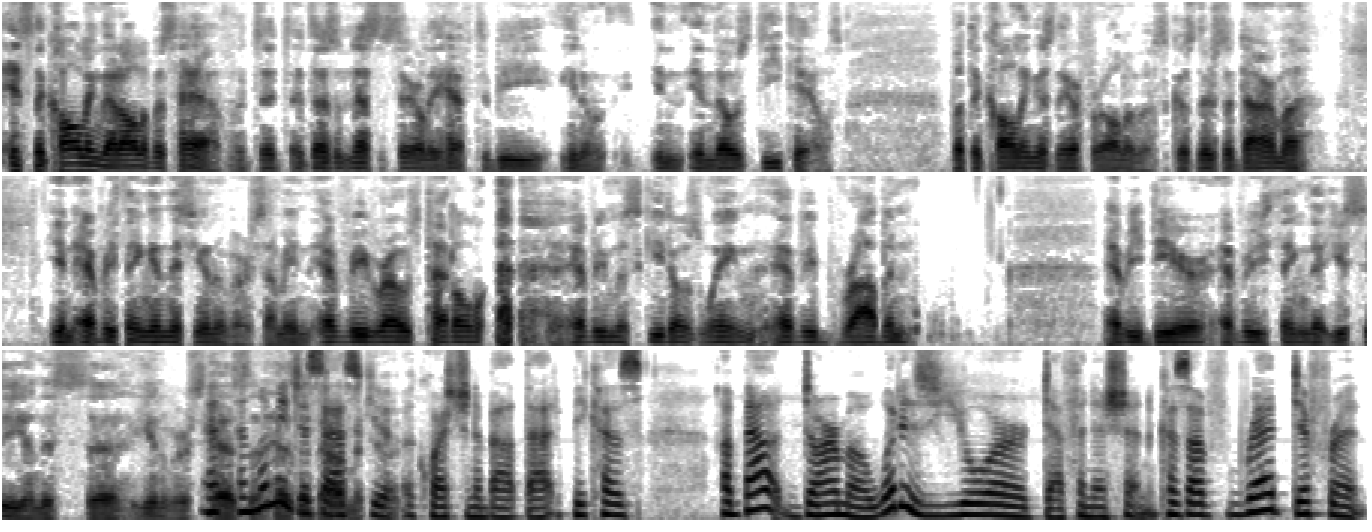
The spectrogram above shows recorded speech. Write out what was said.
it's the calling that all of us have. It, it, it doesn't necessarily have to be you know in in those details but the calling is there for all of us because there's a dharma in everything in this universe. I mean, every rose petal, every mosquito's wing, every robin, every deer, everything that you see in this uh, universe and. And a, let me just ask you a question about that because about dharma, what is your definition? Because I've read different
